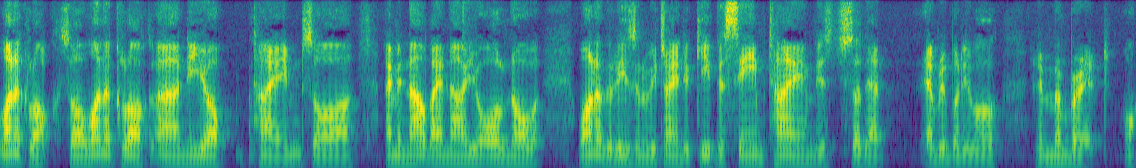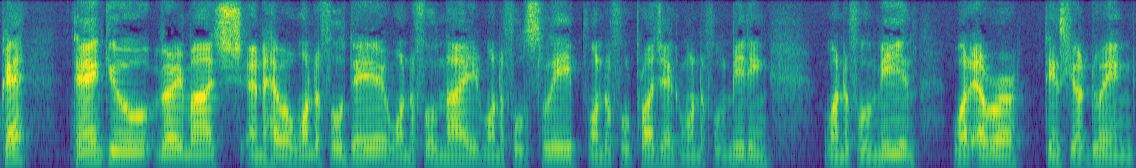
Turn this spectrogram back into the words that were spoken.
one o'clock. So one o'clock uh, New York time. So I mean now by now you all know one of the reasons we're trying to keep the same time is so that everybody will remember it. Okay. Thank you very much and have a wonderful day, wonderful night, wonderful sleep, wonderful project, wonderful meeting, wonderful meal, whatever things you're doing,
